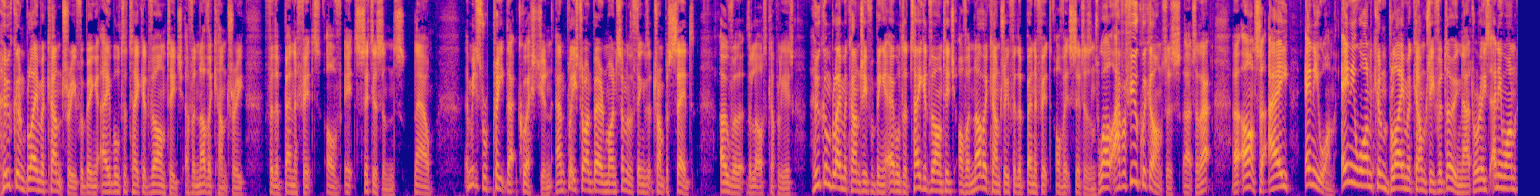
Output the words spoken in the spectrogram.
who can blame a country for being able to take advantage of another country for the benefit of its citizens? Now, let me just repeat that question, and please try and bear in mind some of the things that Trump has said over the last couple of years. Who can blame a country for being able to take advantage of another country for the benefit of its citizens? Well, I have a few quick answers uh, to that. Uh, answer A anyone. Anyone can blame a country for doing that, or at least anyone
